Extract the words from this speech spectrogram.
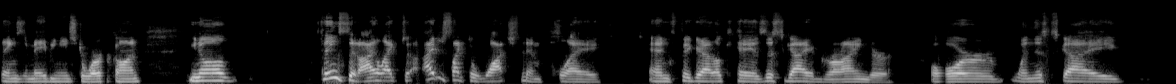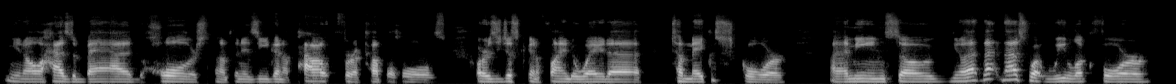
things that maybe needs to work on. You know, things that I like to I just like to watch them play and figure out okay, is this guy a grinder? Or when this guy you know has a bad hole or something is he going to pout for a couple holes? Or is he just going to find a way to to make a score? I mean so you know that, that that's what we look for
